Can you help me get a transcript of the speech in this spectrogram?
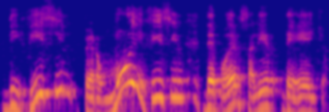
difícil, pero muy difícil de poder salir de ello.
